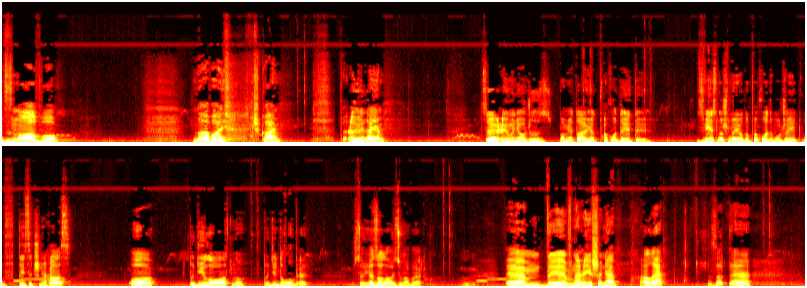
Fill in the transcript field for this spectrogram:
Знову. Давай, чекаємо. Пригаємо. Це рівень я вже пам'ятаю, як проходити. Звісно ж, ми його проходимо вже як в тисячний раз. О, тоді ладно, тоді добре. Все, я залазю наверх. Ем, дивне рішення, але зате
